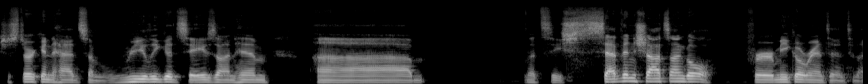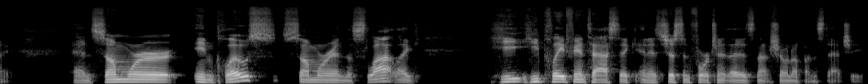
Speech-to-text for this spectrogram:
Shesterkin had some really good saves on him. Um, let's see, seven shots on goal for Mikko Rantanen tonight. And some were in close, some were in the slot. Like he he played fantastic, and it's just unfortunate that it's not shown up on the stat sheet.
